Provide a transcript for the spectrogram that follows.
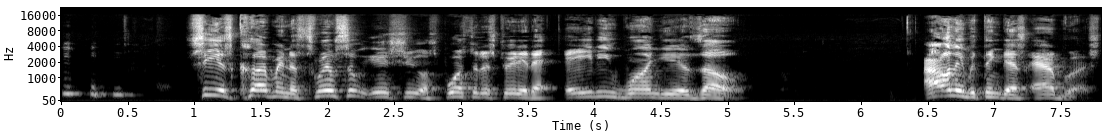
she is covering the swimsuit issue of Sports Illustrated at 81 years old. I don't even think that's airbrushed.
